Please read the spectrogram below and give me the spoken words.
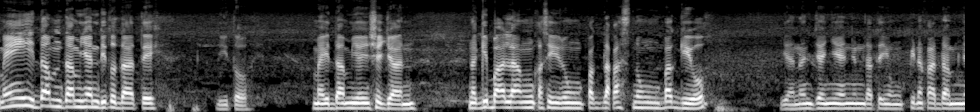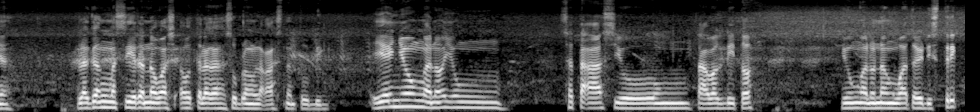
may dam-dam yan dito dati. Dito. May dam yan siya dyan nagiba lang kasi yung paglakas nung bagyo yan nandyan yan yung dati yung pinakadam niya talagang masira na wash out talaga sobrang lakas ng tubig ayan yung ano yung sa taas yung tawag dito yung ano ng water district.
